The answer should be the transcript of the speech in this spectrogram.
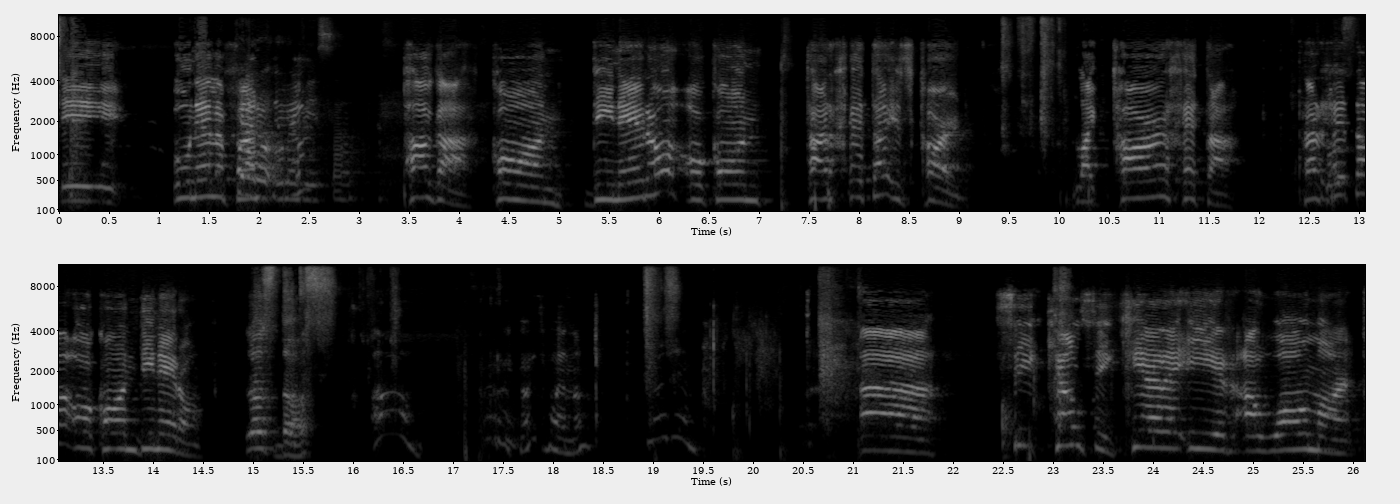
Y un elefante visa. paga con dinero o con tarjeta is card. Like tarjeta. Tarjeta o con dinero. Los dos. Oh, correcto, es bueno. Muy bien. Ah, si Kelsey quiere ir a Walmart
